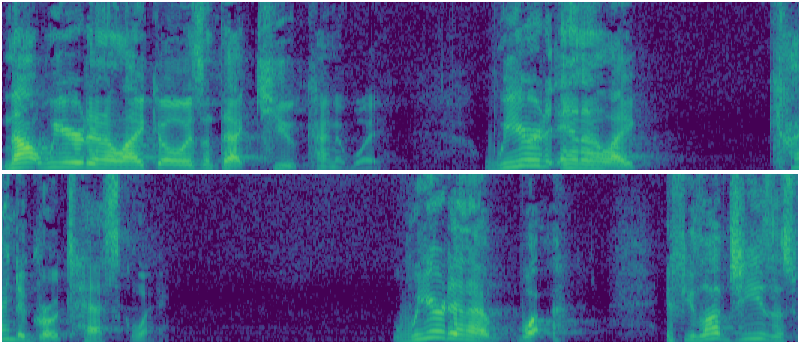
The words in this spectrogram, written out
Not weird in a like, oh, isn't that cute kind of way. Weird in a like kind of grotesque way. Weird in a what if you love Jesus,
